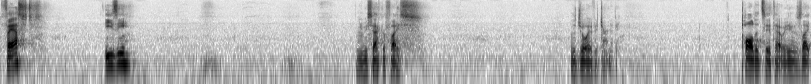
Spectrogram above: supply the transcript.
fast, easy, and we sacrifice the joy of eternity. Paul did see it that way. He was like,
